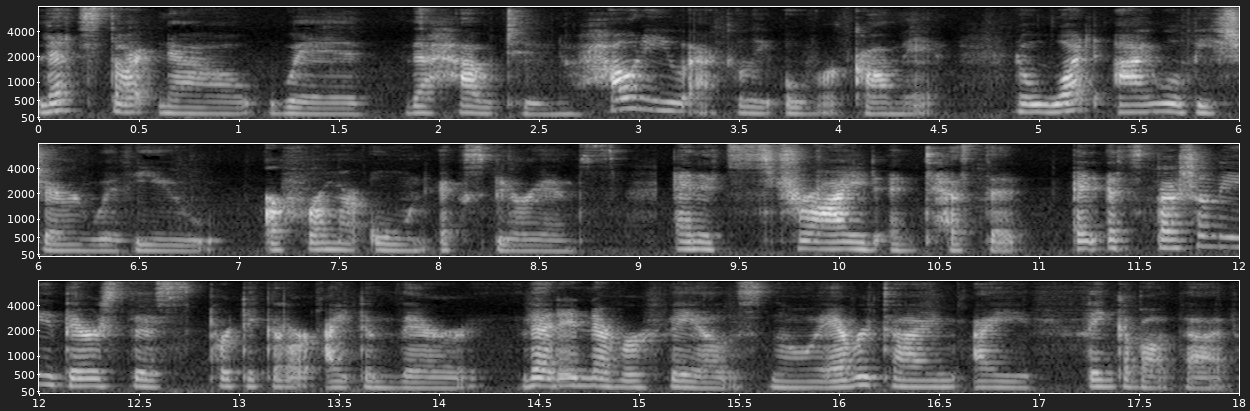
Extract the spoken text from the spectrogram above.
let's start now with the how to. How do you actually overcome it? Now, what I will be sharing with you are from my own experience, and it's tried and tested and especially there's this particular item there that it never fails no every time i think about that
